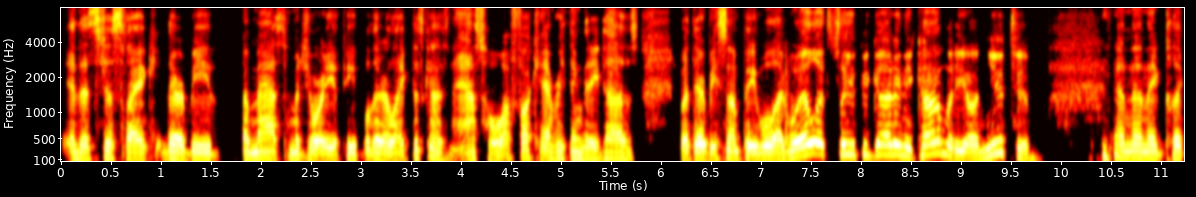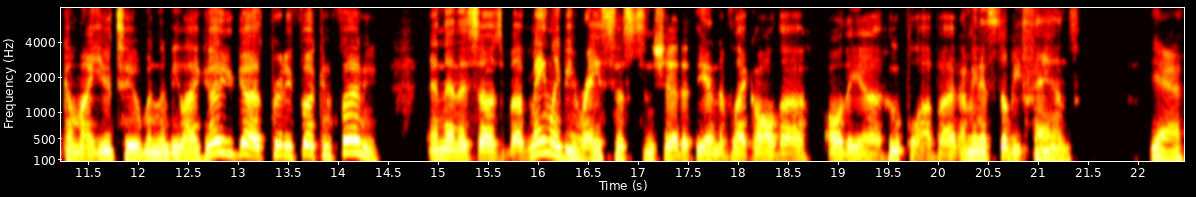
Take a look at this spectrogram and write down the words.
it's just like there'd be a mass majority of people that are like, this guy's an asshole. I fuck everything that he does. But there'd be some people like, well, let's see if he got any comedy on YouTube. And then they'd click on my YouTube and they'd be like, oh, you guys pretty fucking funny. And then it's, so it's uh, mainly be racists and shit at the end of like all the all the uh, hoopla. But I mean, it'd still be fans. Yeah,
